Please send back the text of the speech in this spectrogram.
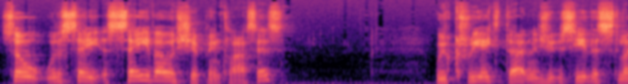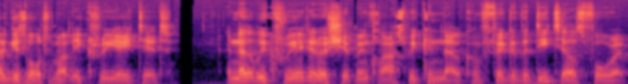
So we'll say save our shipping classes. We've created that, and as you can see, the slug is automatically created. And now that we've created our shipping class, we can now configure the details for it.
